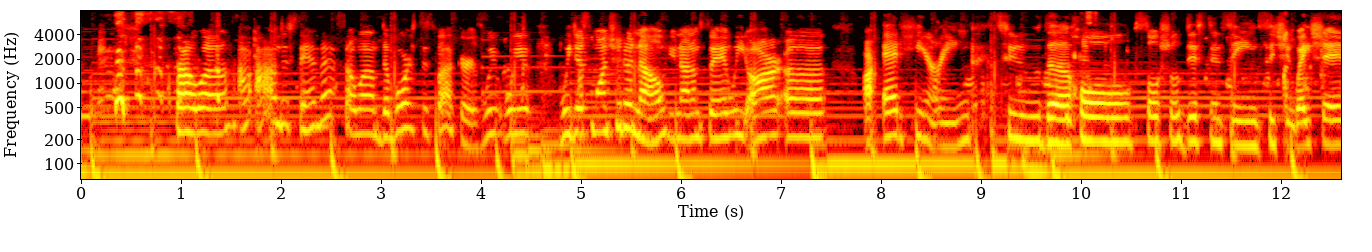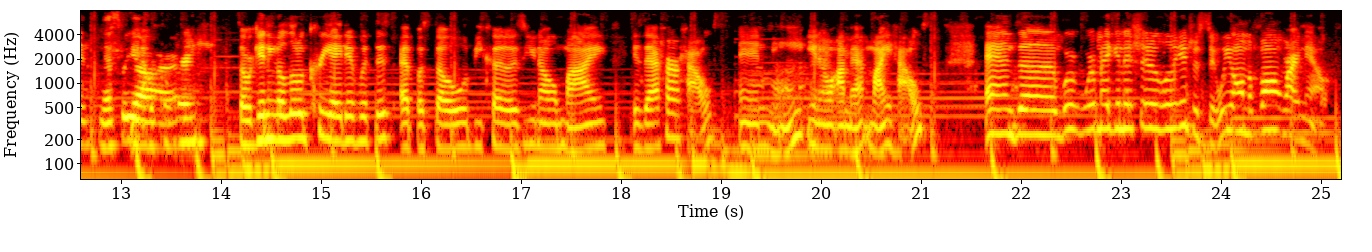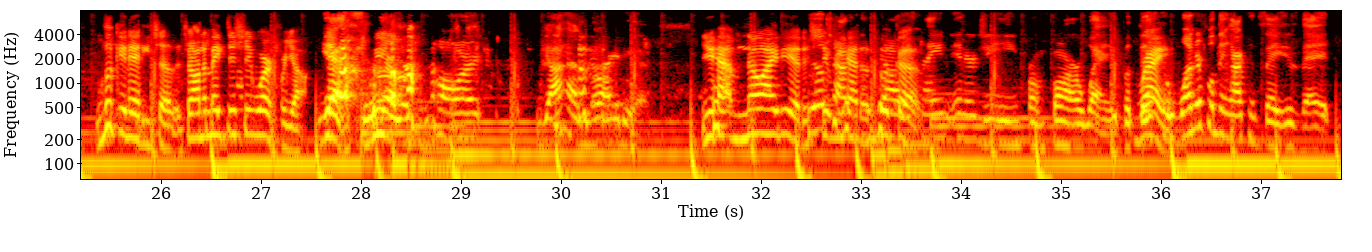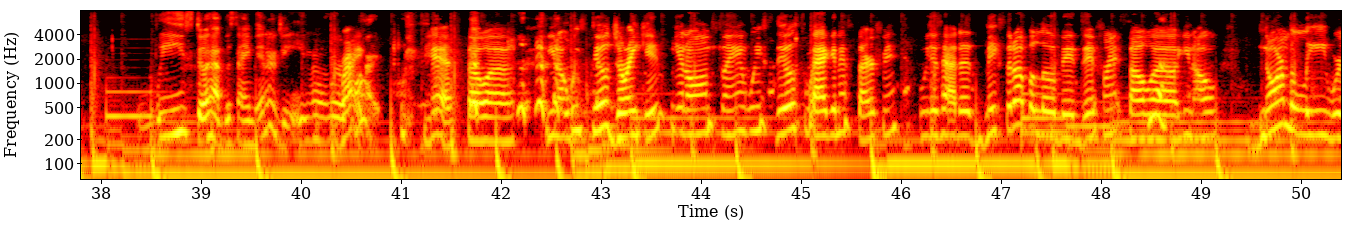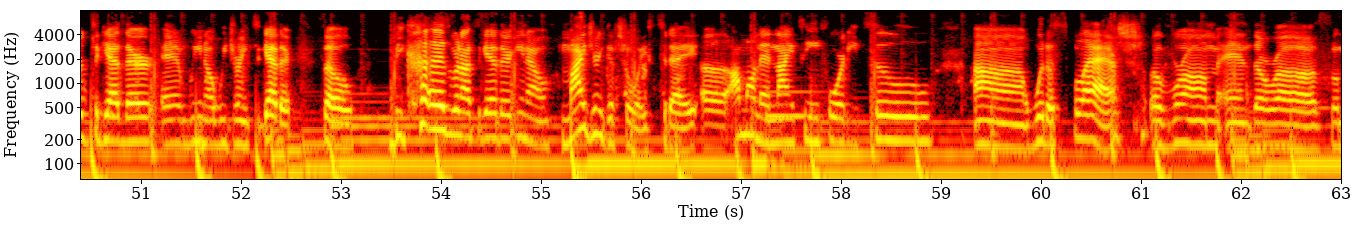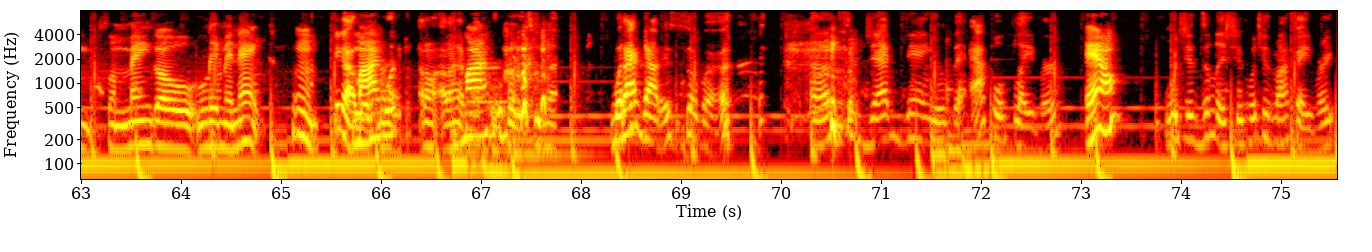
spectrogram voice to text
so uh, I, I understand that. So um, divorced is fuckers. We we we just want you to know. You know what I'm saying? We are uh are adhering to the whole social distancing situation. Yes, we You know, are. so we're- So we're getting a little creative with this episode because you know my is at her house and me, you know, I'm at my house, and uh, we're we're making this shit a little interesting. We on the phone right now, looking at each other, trying to make this shit work for y'all. Yes, we are working hard. Y'all have no idea. You have no idea the Still shit we had to to hook up. the same energy from far away. But the, Right. the wonderful thing I can say is that we still have the same energy even when we're Right. apart. Yeah. So uh, you know, we still drinking, you know what I'm saying? We still swagging and surfing. We just had to mix it up a little bit different. So uh, you know, normally we're together and we you know we drink together. So because we're not together, you know, my drink of choice today, uh, I'm on that 1942 uh, with a splash of rum and the, uh, some some mango lemonade. Mm. You got My- my, I don't I don't have my- my, 42. What I got is some uh, uh, some Jack Daniels, the apple flavor, Yeah. which is delicious, which is my favorite.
